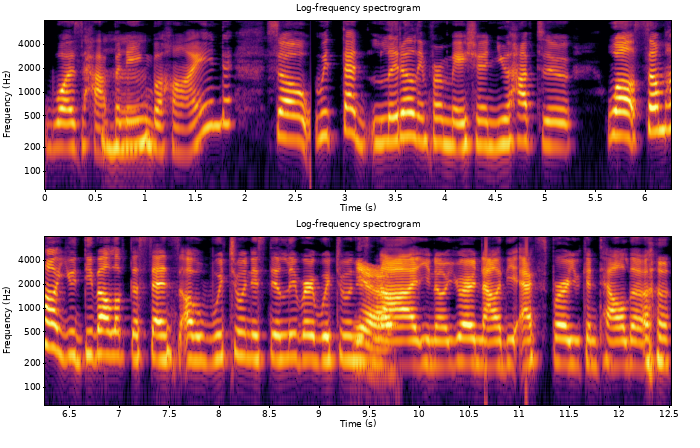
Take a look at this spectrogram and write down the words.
was happening behind. So, with that little information, you have to well, somehow you develop the sense of which one is delivered, which one Yeah. is not. You know, you are now the expert. You can tell the,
